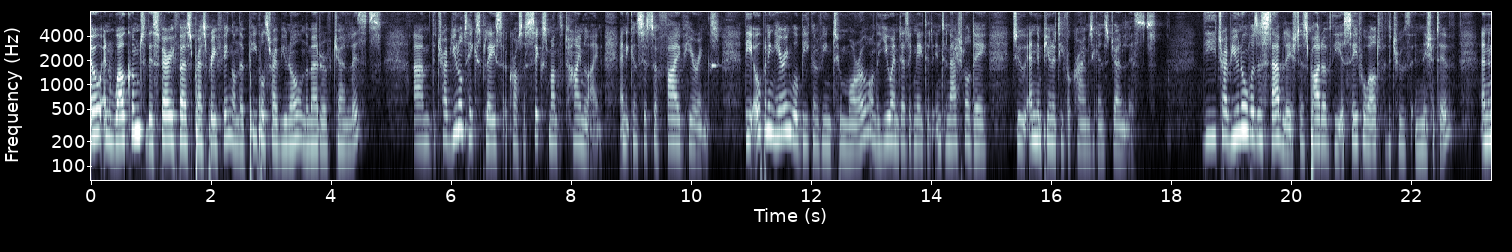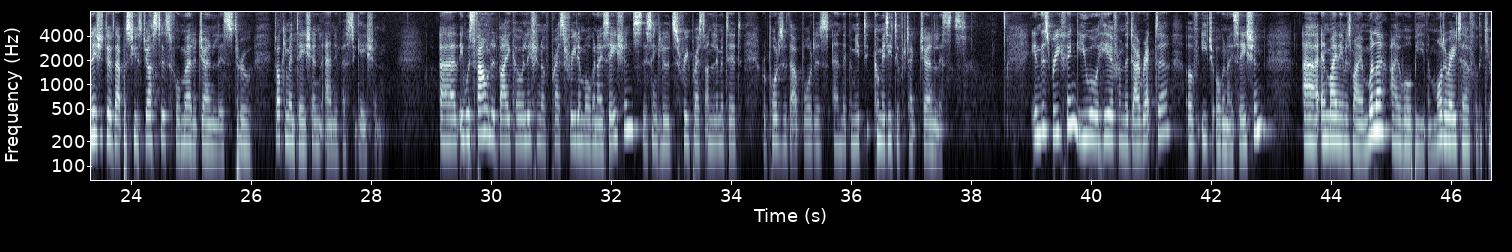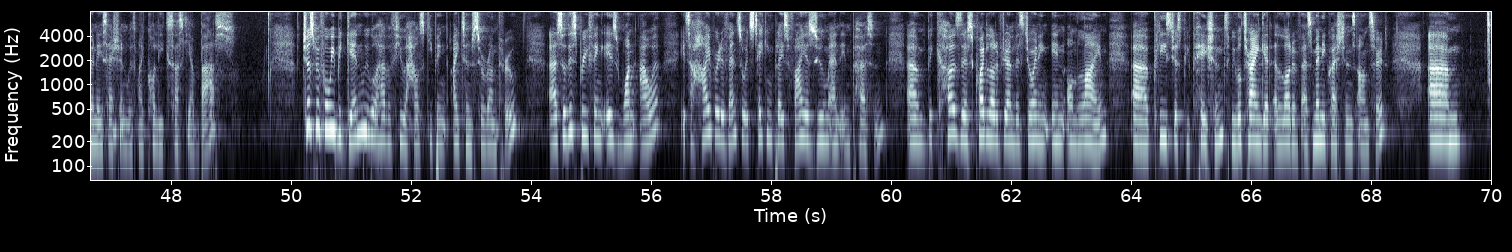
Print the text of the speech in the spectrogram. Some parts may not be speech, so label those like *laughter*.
Hello and welcome to this very first press briefing on the People's Tribunal on the murder of journalists. Um, the tribunal takes place across a six-month timeline and it consists of five hearings. The opening hearing will be convened tomorrow on the UN-designated International Day to End Impunity for Crimes Against Journalists. The tribunal was established as part of the A Safer World for the Truth initiative, an initiative that pursues justice for murdered journalists through documentation and investigation. Uh, it was founded by a coalition of press freedom organizations. This includes Free Press Unlimited, Reporters Without Borders, and the Committee, Committee to Protect Journalists. In this briefing, you will hear from the director of each organization. Uh, and my name is Maya Muller. I will be the moderator for the Q&A session with my colleague Saskia Baas. Just before we begin, we will have a few housekeeping items to run through. Uh, so this briefing is one hour. It's a hybrid event, so it's taking place via Zoom and in person. Um, because there's quite a lot of journalists joining in online, uh, please just be patient. We will try and get a lot of as many questions answered. Um,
